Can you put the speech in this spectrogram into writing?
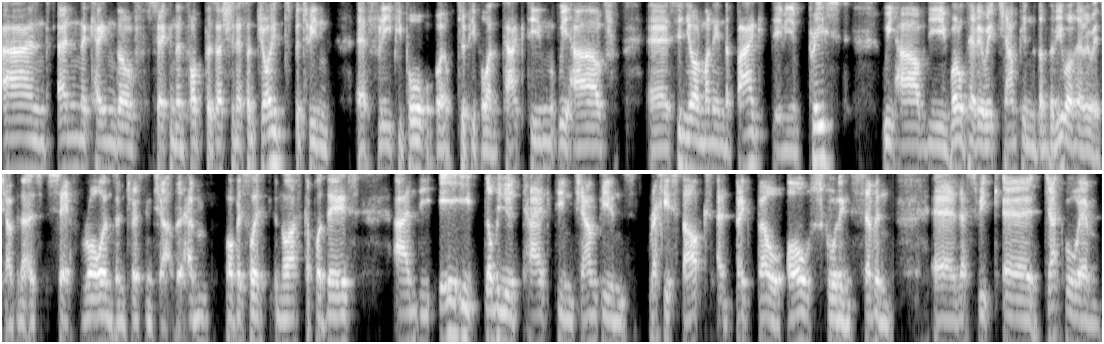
and in the kind of second and third position, it's a joint between uh, three people, well, two people in the tag team. We have uh, senior money in the bag, Damian Priest. We have the world heavyweight champion, the WWE world heavyweight champion, that is Seth Rollins. Interesting chat about him, obviously, in the last couple of days and the AEW Tag Team Champions Ricky Starks and Big Bill all scoring seven uh, this week. Uh, Jack will um,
